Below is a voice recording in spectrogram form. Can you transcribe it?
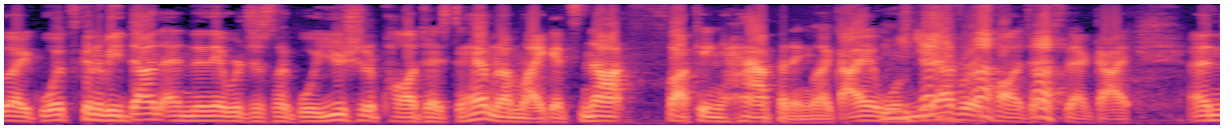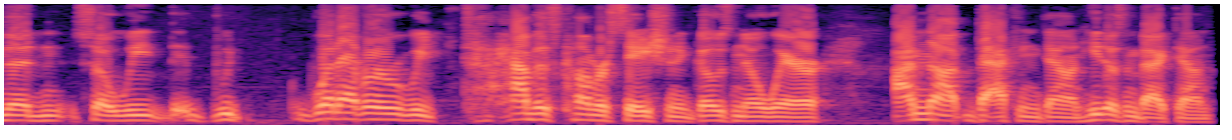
like what's going to be done?" And then they were just like, "Well, you should apologize to him." And I'm like, "It's not fucking happening. Like, I will never apologize to that guy." And then so we, we whatever we have this conversation. It goes nowhere. I'm not backing down. He doesn't back down.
